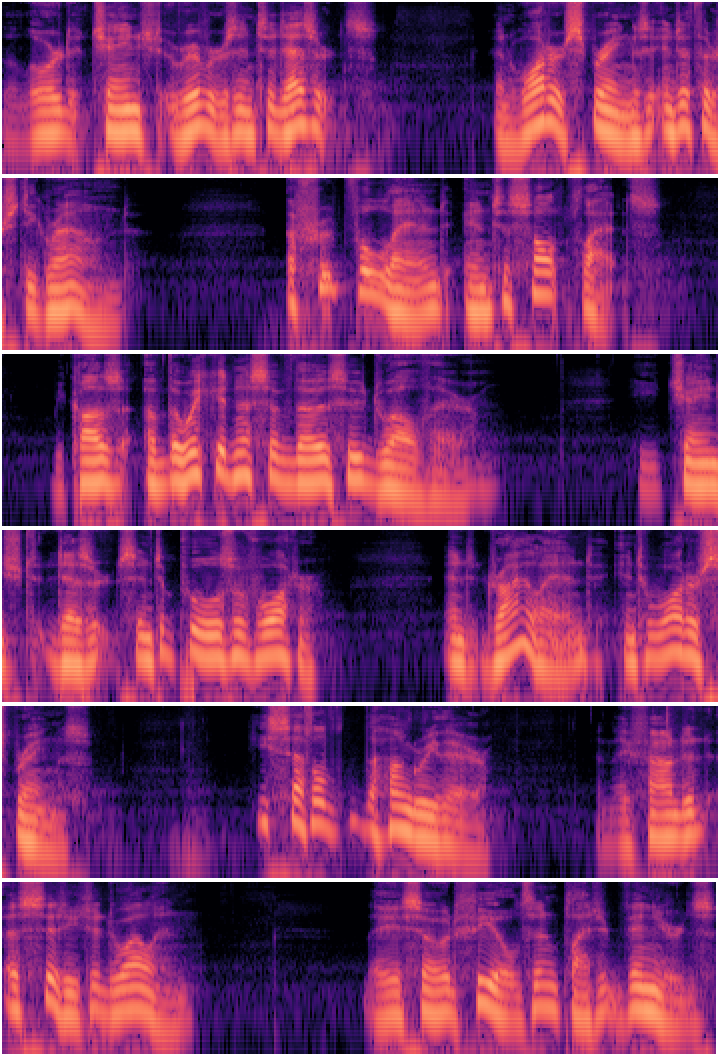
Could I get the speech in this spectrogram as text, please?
The Lord changed rivers into deserts, and water springs into thirsty ground, a fruitful land into salt flats, because of the wickedness of those who dwell there. He changed deserts into pools of water, and dry land into water springs. He settled the hungry there and they founded a city to dwell in. They sowed fields and planted vineyards,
